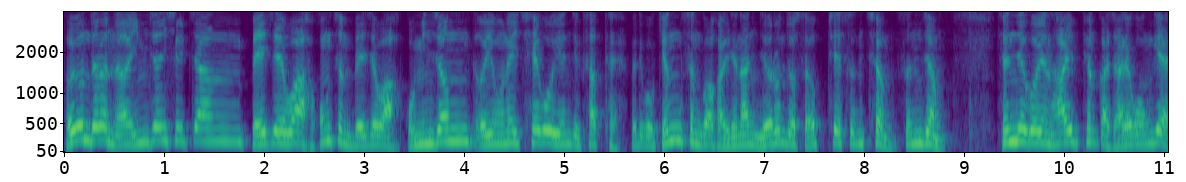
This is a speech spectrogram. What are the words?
의원들은 어, 임전 실장 배제와 공천 배제와 고민정 의원의 최고위원직 사퇴 그리고 경선과 관련한 여론조사 업체 선청, 선정 현역 의원 하위 평가 자료 공개,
